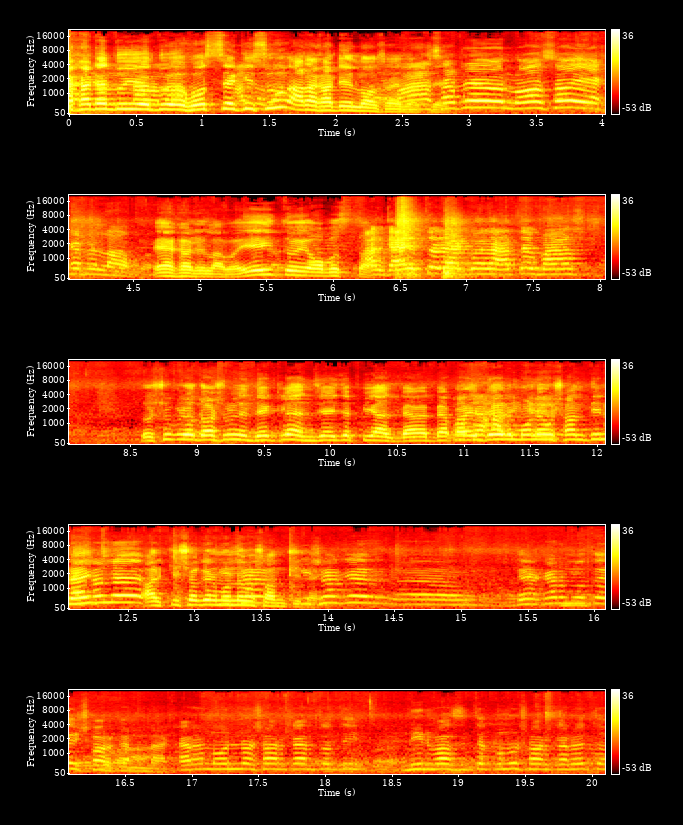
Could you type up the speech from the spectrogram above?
এক হাটে দুই হচ্ছে কিছু আর এক হাটে লস হয়ে যাচ্ছে। লস হয় লাভ এক হাটে লাভ হয়। এই তো এই অবস্থা। আর তো একবার হাতে বাঁশ। তো সুপ্রিয় দর্শক দেখলেন যে এই যে পেঁয়াজ ব্যাপারীদের মনেও শান্তি নাই আর কৃষকের মনেও শান্তি নাই। কৃষকের দেখার মতোই সরকার না। কারণ অন্য সরকার যদি নির্বাচিত কোনো সরকার হইতো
